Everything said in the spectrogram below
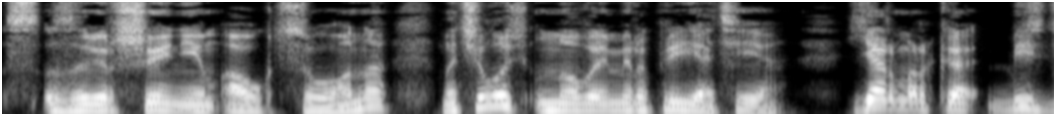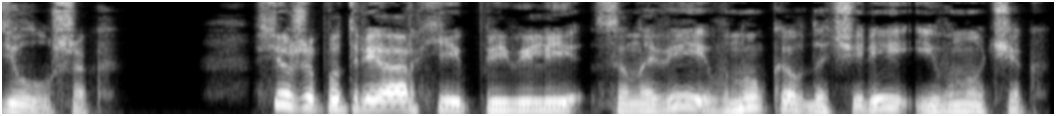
С завершением аукциона началось новое мероприятие — ярмарка безделушек. Все же патриархи привели сыновей, внуков, дочерей и внучек.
